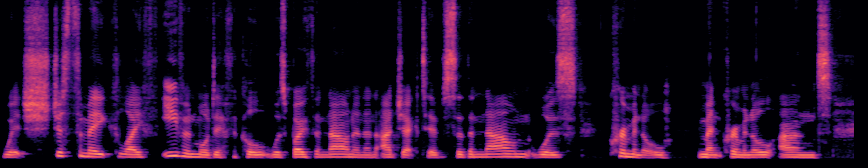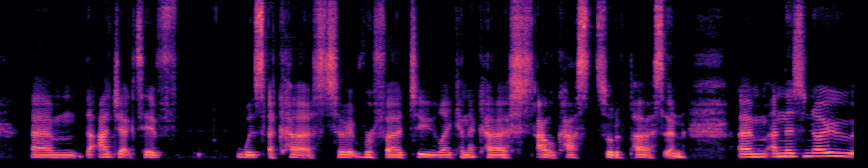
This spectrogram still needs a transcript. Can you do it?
which just to make life even more difficult was both a noun and an adjective. So the noun was criminal, meant criminal, and um, the adjective was accursed, so it referred to like an accursed, outcast sort of person. Um, and there's no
